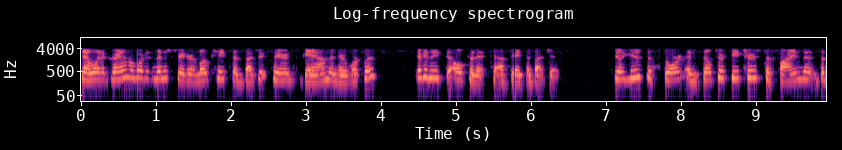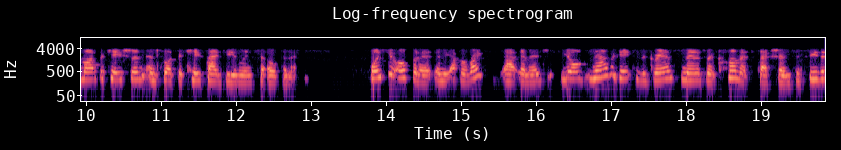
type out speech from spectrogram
Now, when a grant award administrator locates a budget clearance GAM in their work list, you're going to need to open it to update the budget. You'll use the sort and filter features to find the, the modification and select the case ID link to open it. Once you open it in the upper right uh, image, you'll navigate to the Grants Management Comments section to see the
